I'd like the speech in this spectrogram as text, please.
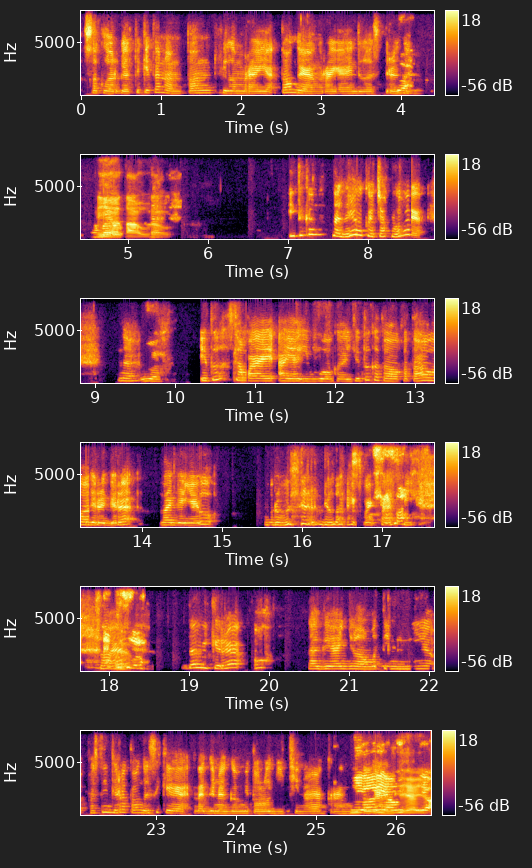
sekeluarga tuh kita nonton film Raya tau nggak yang Raya and the Last Dragon Yang Iya, tahu, tahu. itu kan naganya kocak banget ya nah Iya. itu sampai ayah ibu aku aja tuh ketawa-ketawa gara-gara naganya tuh bener-bener di luar ekspektasi soalnya Iya. kita mikirnya oh naga yang nyelamatin dunia pasti Dara tau gak sih kayak naga-naga mitologi Cina yang keren gitu Iya, kan yang Iya, iya.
